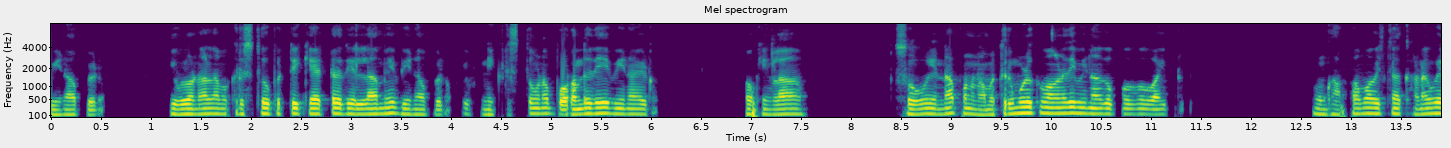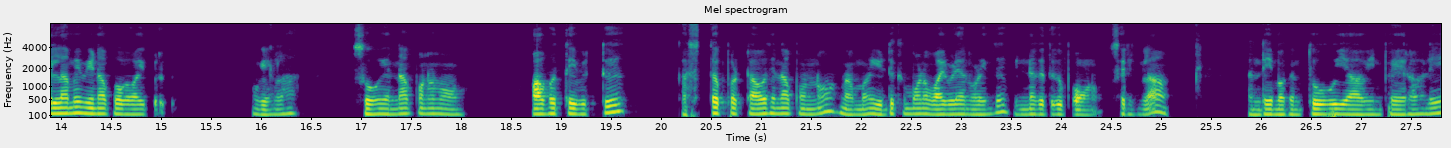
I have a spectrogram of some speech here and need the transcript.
வீணாக போயிடும். இவ்வளோ நாள் நம்ம கிறிஸ்துவ பற்றி கேட்டது எல்லாமே வீணாக போயிடும். இப்போ நீ கிறிஸ்தவனை பிறந்ததே வீணாகிடும் ஓகேங்களா? ஸோ என்ன பண்ணணும்? நம்ம திருமுழுக்கு வாங்கினதே வீணாக போக வாய்ப்பு இருக்குது உங்கள் அப்பா அம்மா வச்ச கனவு எல்லாமே வீணாக போக வாய்ப்பு இருக்குது ஓகேங்களா? ஸோ என்ன பண்ணணும்? பாவத்தை விட்டு கஷ்டப்பட்டாவது என்ன பண்ணணும்? நம்ம இடுக்கமான வாய்வழியாக நுழைந்து விண்ணகத்துக்கு போகணும். சரிங்களா? தந்தை மகன் தூயாவின் பெயராலே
